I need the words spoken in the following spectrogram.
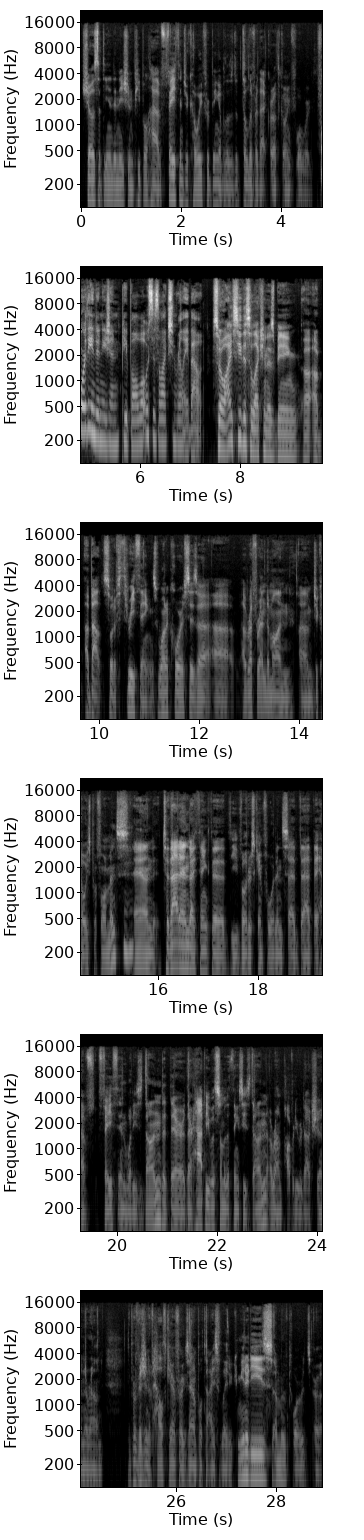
shows that the Indonesian people have faith in Jokowi for being able to d- deliver that growth going forward. For the Indonesian people, what was this election really about? So I see this election as being uh, about sort of three things. One, of course, is a, a, a referendum on um, Jokowi's performance. Mm-hmm. And to that end, I think that the voters came forward and said that they have faith in what he's done, that they're, they're happy with some of the things he's done around poverty reduction, around the provision of healthcare, for example, to isolated communities, a move towards uh,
